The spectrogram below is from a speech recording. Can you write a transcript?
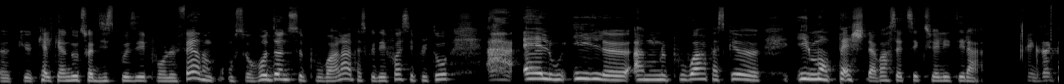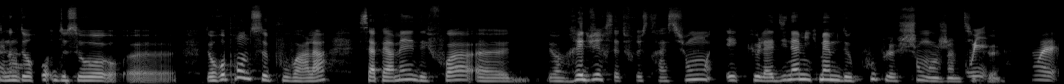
euh, que quelqu'un d'autre soit disposé pour le faire. Donc on se redonne ce pouvoir-là parce que des fois c'est plutôt ah elle ou il euh, a le pouvoir parce que il m'empêche d'avoir cette sexualité-là. Exactement. Et donc de, de, reprendre ce pouvoir-là, ça permet des fois de réduire cette frustration et que la dynamique même de couple change un petit oui. peu. Ouais.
